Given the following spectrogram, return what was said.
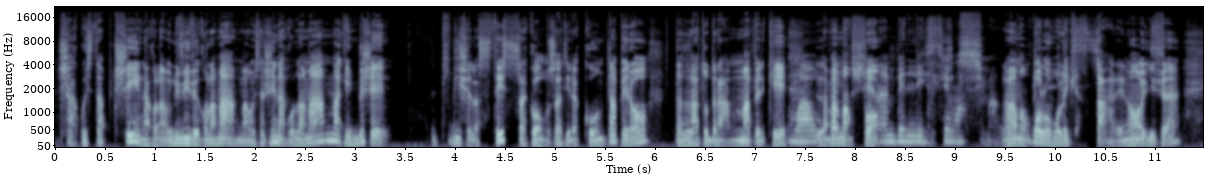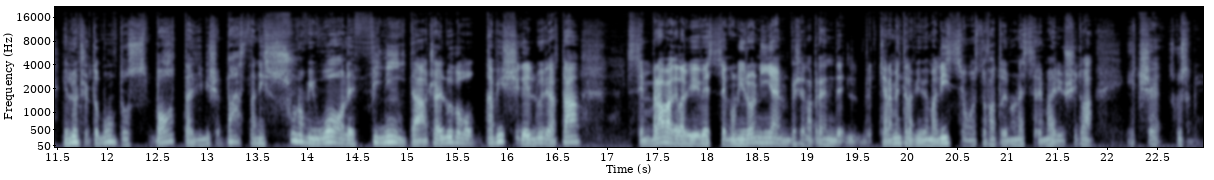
c'ha questa cena, con la, lui vive con la mamma, questa cena con la mamma che invece ti dice la stessa cosa, ti racconta, però dal lato dramma, perché Wow, la mamma un po'... è bellissima. Bellissima. La mamma un po' lo vuole cazzare, no? Gli dice, eh? E lui a un certo punto sbotta, gli dice basta, nessuno mi vuole, è finita. Cioè lui proprio capisci che lui in realtà sembrava che la vivesse con ironia, invece la prende, chiaramente la vive malissimo questo fatto di non essere mai riuscito a... E c'è, scusami,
